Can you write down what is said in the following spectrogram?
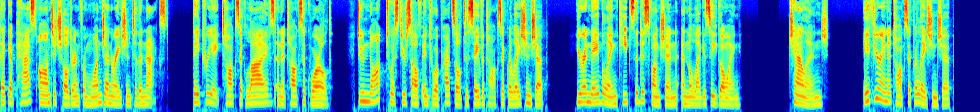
that get passed on to children from one generation to the next. They create toxic lives and a toxic world. Do not twist yourself into a pretzel to save a toxic relationship. Your enabling keeps the dysfunction and the legacy going. Challenge if you're in a toxic relationship,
